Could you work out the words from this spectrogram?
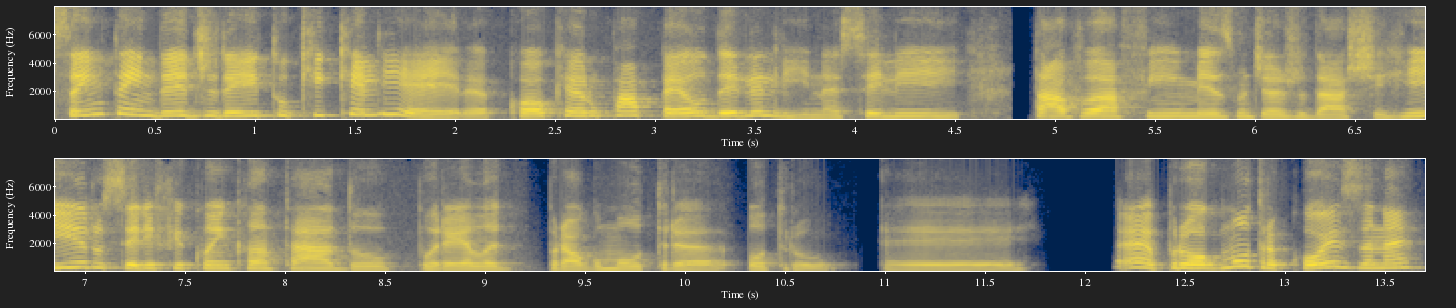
sem entender direito o que, que ele era, qual que era o papel dele ali, né? Se ele estava afim mesmo de ajudar a Shihiro, se ele ficou encantado por ela por alguma outra outro é, é por alguma outra coisa, né?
